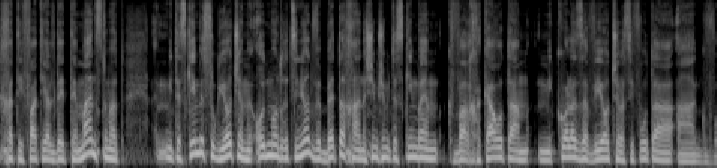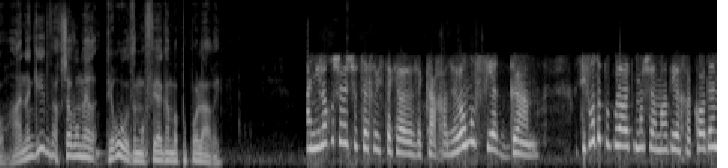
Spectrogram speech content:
חטיפת ילדי תימן. זאת אומרת, מתעסקים בסוגיות שהן מאוד מאוד רציניות, ובטח האנשים שמתעסקים בהם כבר חקר אותם מכל הזוויות של הספרות הגבוהה, נגיד, ועכשיו הוא אומר, תראו, זה מופיע גם בפופולרי. אני לא חושבת שצריך להסתכל על זה ככה, זה לא מופיע גם. הספרות הפופולרית, כמו שאמרתי לך קודם,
